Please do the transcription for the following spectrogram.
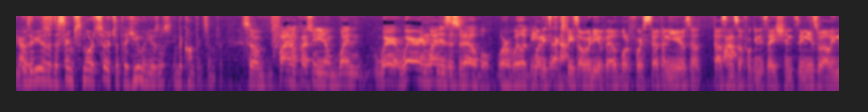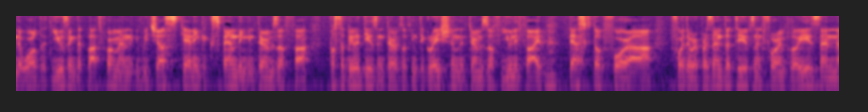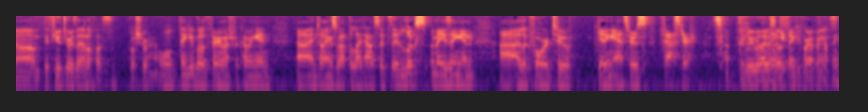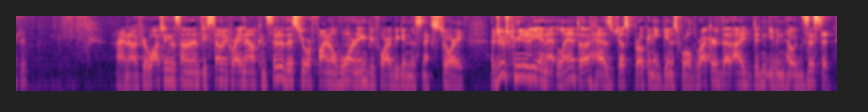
because it uses the same smart search that the human uses in the contact center. So final question, you know, when, where, where, and when is this available, or will it be? Well, it's not? actually it's already available for certain years. Uh, dozens Wow. of organizations in Israel, in the world, that using the platform, and we're just getting expanding in terms of uh, possibilities, in terms of integration, in terms of unified desktop for uh, for the representatives and for employees. And uh, the future is ahead of us, for sure. Well, thank you both very much for coming in uh, and telling us about the lighthouse. It's, it looks amazing, and uh, I look forward to getting answers faster. So, we will do so. you. Thank you for having us. Thank you. All right, now if you're watching this on an empty stomach right now, consider this your final warning before I begin this next story. A Jewish community in Atlanta has just broken a Guinness World Record that I didn't even know existed.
